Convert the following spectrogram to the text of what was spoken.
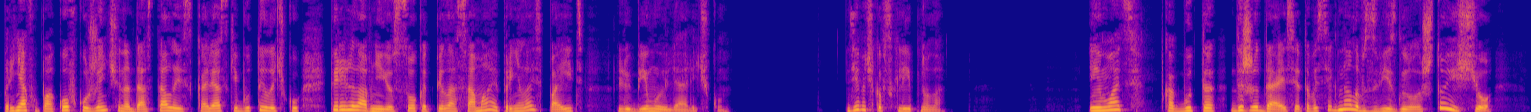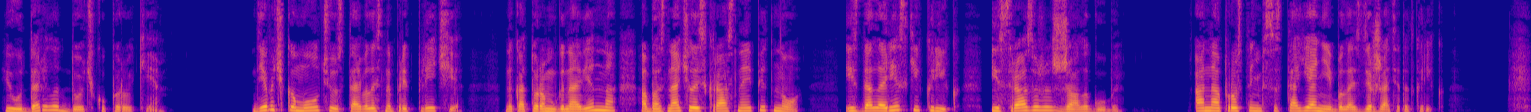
Приняв упаковку, женщина достала из коляски бутылочку, перелила в нее сок, отпила сама и принялась поить любимую лялечку. Девочка всхлипнула. И мать, как будто дожидаясь этого сигнала, взвизгнула «Что еще?» и ударила дочку по руке. Девочка молча уставилась на предплечье, на котором мгновенно обозначилось красное пятно, издала резкий крик и сразу же сжала губы. Она просто не в состоянии была сдержать этот крик.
